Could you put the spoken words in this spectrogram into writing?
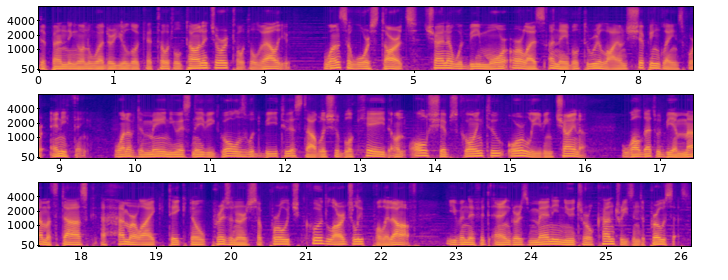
depending on whether you look at total tonnage or total value. Once a war starts, China would be more or less unable to rely on shipping lanes for anything. One of the main US Navy goals would be to establish a blockade on all ships going to or leaving China. While that would be a mammoth task, a hammer-like take no prisoners approach could largely pull it off, even if it angers many neutral countries in the process.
